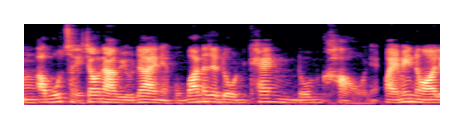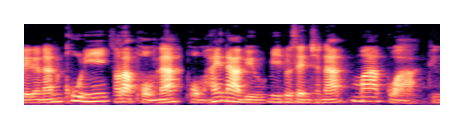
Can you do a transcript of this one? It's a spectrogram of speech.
ำอาวุธใส่เจ้านาบิลได้เนี่ยผมว่าน่าจะโดนแข้งโดนเข่าเนี่ยไปไม่น้อยเลยดังนั้นคู่นี้สำหรับผมนะ ผมให้นาบิลมีเปอร์เซ็นต์ชนะมากกว่าถึง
